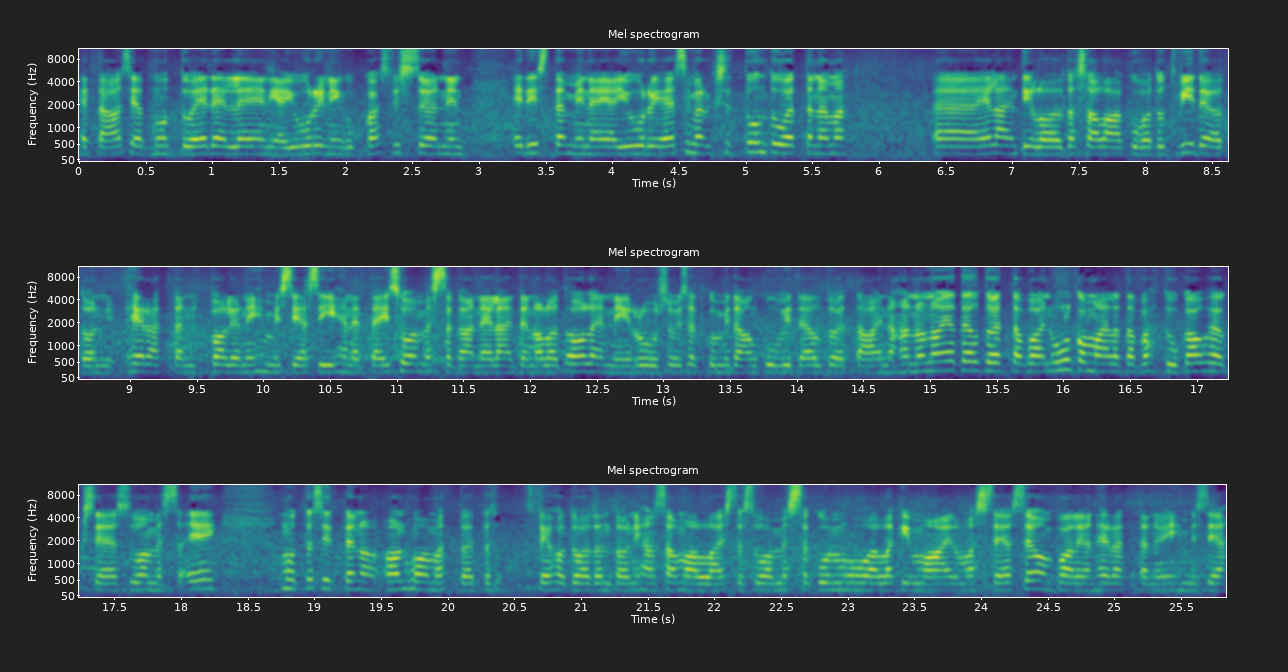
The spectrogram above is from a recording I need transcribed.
että asiat muuttuu edelleen ja juuri niin kuin kasvissyönnin edistäminen ja juuri esimerkiksi tuntuu, että nämä eläintiloilta salaa kuvatut videot on herättänyt paljon ihmisiä siihen, että ei Suomessakaan eläinten olot ole niin ruusuiset kuin mitä on kuviteltu. Että ainahan on ajateltu, että vain ulkomailla tapahtuu kauheuksia ja Suomessa ei. Mutta sitten on huomattu, että tehotuotanto on ihan samanlaista Suomessa kuin muuallakin maailmassa ja se on paljon herättänyt ihmisiä.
